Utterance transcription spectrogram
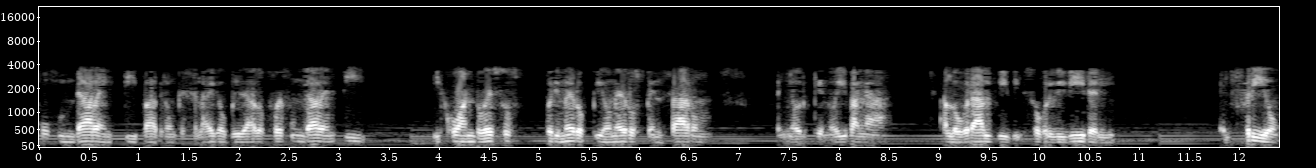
fue fundada en ti, Padre, aunque se la haya olvidado, fue fundada en ti. Y cuando esos primeros pioneros pensaron, Señor, que no iban a, a lograr vivir, sobrevivir el, el frío,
